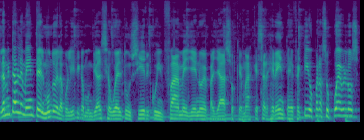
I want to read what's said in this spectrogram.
Lamentablemente el mundo de la política mundial se ha vuelto un circo infame lleno de payasos que más que ser gerentes efectivos para sus pueblos,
